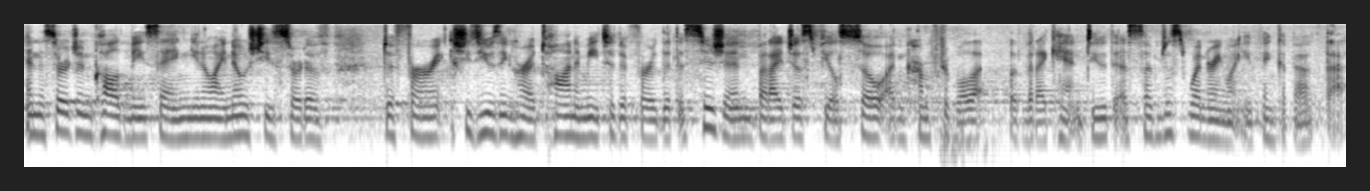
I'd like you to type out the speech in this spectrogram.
And the surgeon called me saying, You know, I know she's sort of deferring, she's using her autonomy to defer the decision, but I just feel so uncomfortable that, that I can't do this. So I'm just wondering what you think about that.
